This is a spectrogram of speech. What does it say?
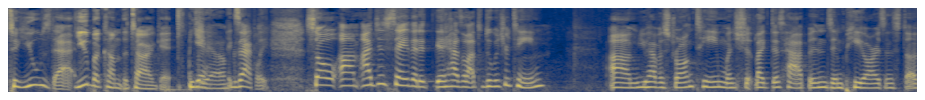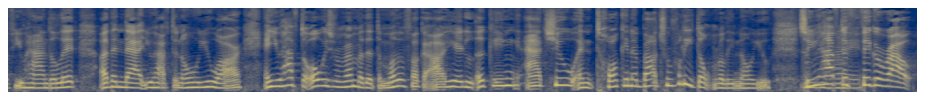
to use that. You become the target. Yeah, Yeah. exactly. So um, I just say that it, it has a lot to do with your team. Um, you have a strong team when shit like this happens and PRs and stuff. You handle it. Other than that, you have to know who you are, and you have to always remember that the motherfucker out here looking at you and talking about you really don't really know you. So you have to figure out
